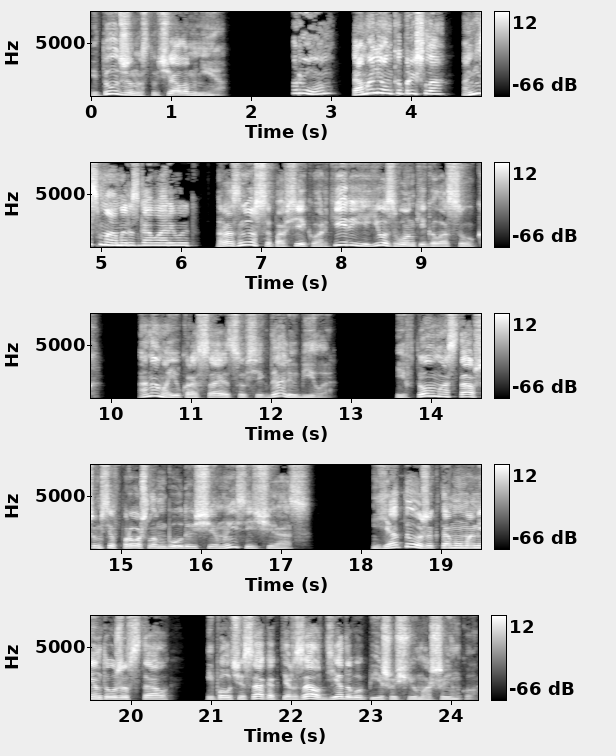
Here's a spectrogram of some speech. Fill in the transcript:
и тут же настучала мне. «Ром, там Аленка пришла. Они с мамой разговаривают. Разнесся по всей квартире ее звонкий голосок. Она мою красавицу всегда любила. И в том оставшемся в прошлом будущем, и сейчас. Я тоже к тому моменту уже встал и полчаса как терзал дедову пишущую машинку.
